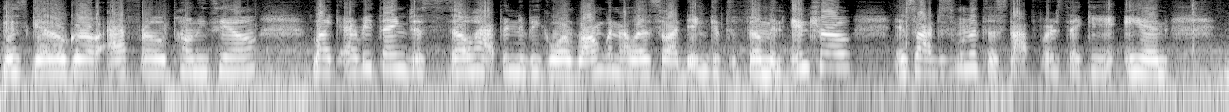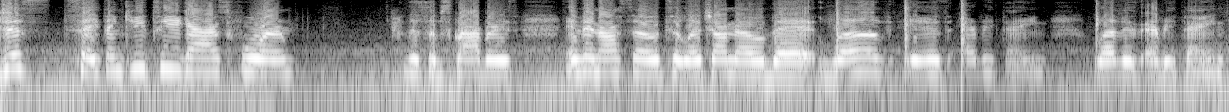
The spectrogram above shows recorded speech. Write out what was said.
this ghetto girl afro ponytail. Like everything just so happened to be going wrong when i left so i didn't get to film an intro. And so i just wanted to stop for a second and just say thank you to you guys for the subscribers. And then also to let y'all know that love is everything. Love is everything.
